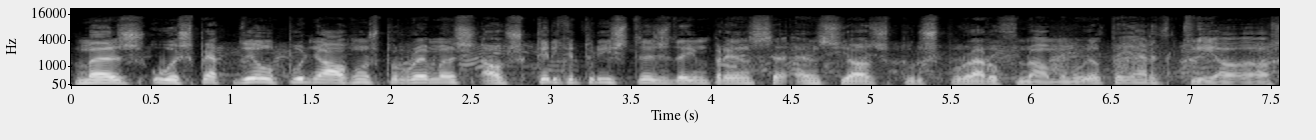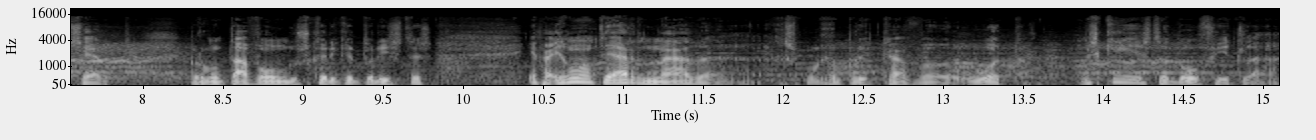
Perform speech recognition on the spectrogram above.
mas o aspecto dele punha alguns problemas aos caricaturistas da imprensa ansiosos por explorar o fenómeno. Ele tem ar de quê, ao, certo? Perguntava um dos caricaturistas. Epá, ele não tem ar de nada, replicava o outro. Mas quem é este Adolf Hitler?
